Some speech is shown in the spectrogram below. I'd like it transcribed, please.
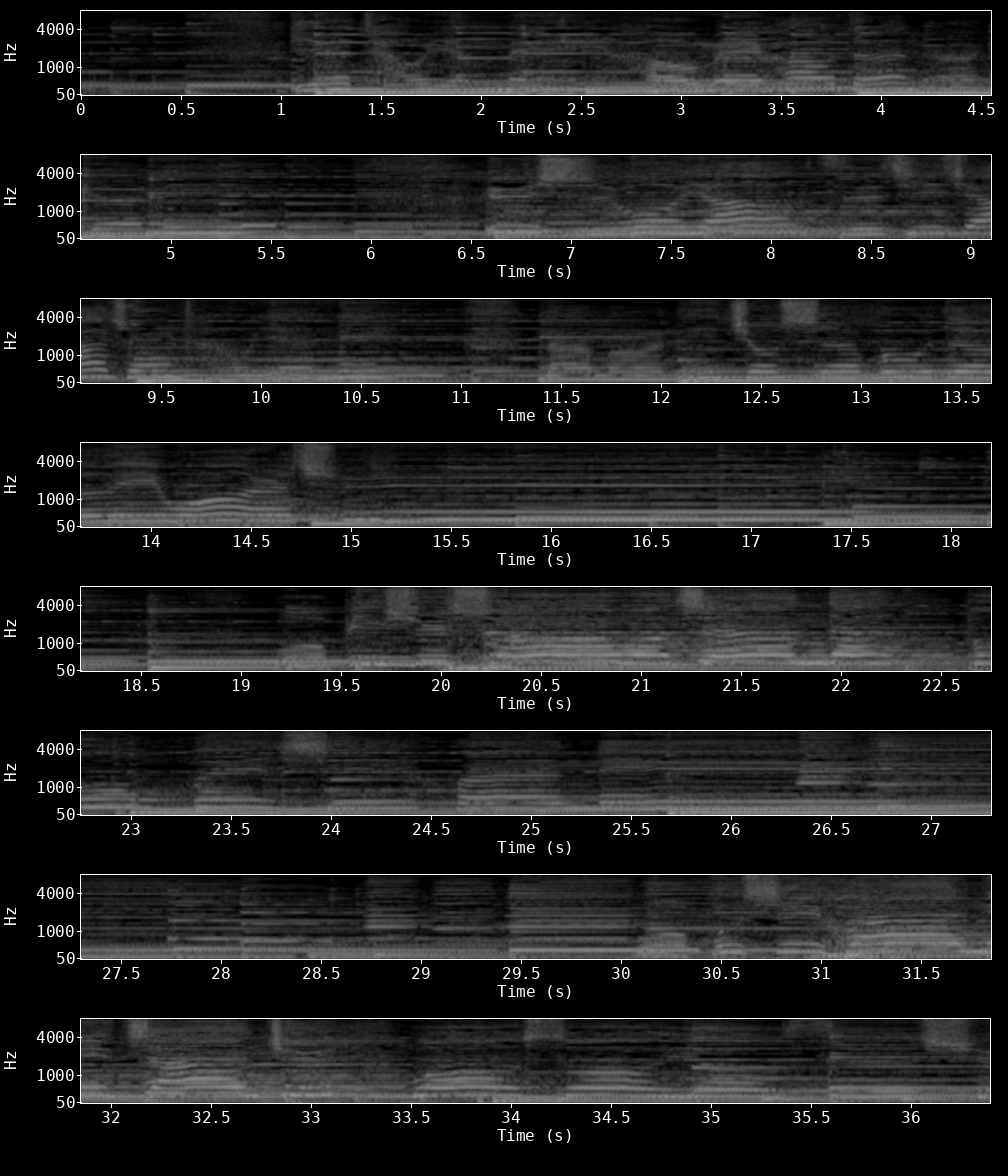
也讨厌没好美好的那个你。于是我要自己假装讨厌你，那么你就舍不得离我而去。我必须说，我真的占据我所有思绪，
